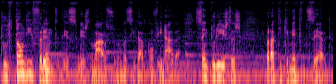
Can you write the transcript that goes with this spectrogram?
Tudo tão diferente desse mês de março, numa cidade confinada, sem turistas, praticamente deserta.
